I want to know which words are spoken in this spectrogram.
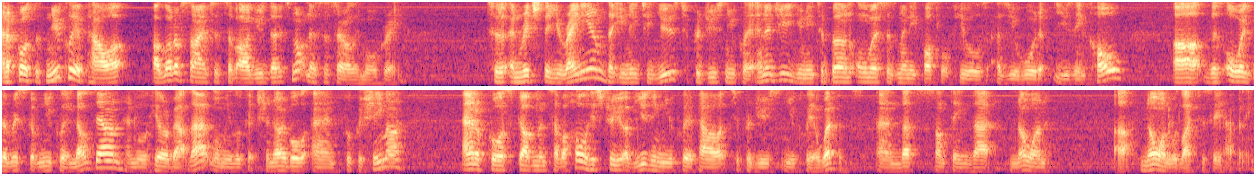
And of course, with nuclear power, a lot of scientists have argued that it's not necessarily more green. To enrich the uranium that you need to use to produce nuclear energy, you need to burn almost as many fossil fuels as you would using coal. Uh, there's always the risk of nuclear meltdown, and we'll hear about that when we look at Chernobyl and Fukushima. And of course, governments have a whole history of using nuclear power to produce nuclear weapons, and that's something that no one, uh, no one would like to see happening.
